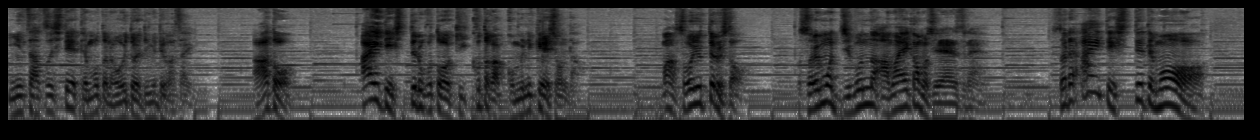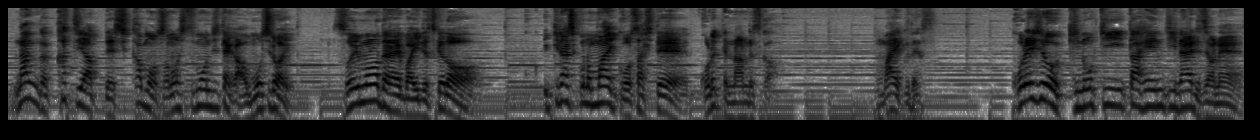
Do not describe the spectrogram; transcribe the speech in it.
印刷して手元に置いといてみてください。あと、相手知ってることを聞くことがコミュニケーションだ。まあそう言ってる人。それも自分の甘えかもしれないですね。それ相手知ってても、なんか価値あって、しかもその質問自体が面白い。そういうものであればいいですけど、いきなしこのマイクを挿して、これって何ですか？マイクです。これ以上気の利いた返事ないですよね。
